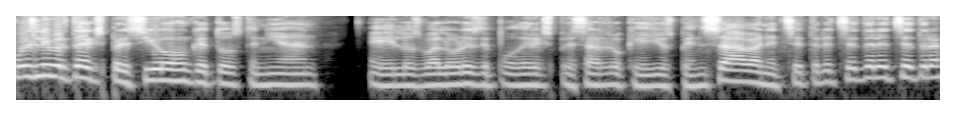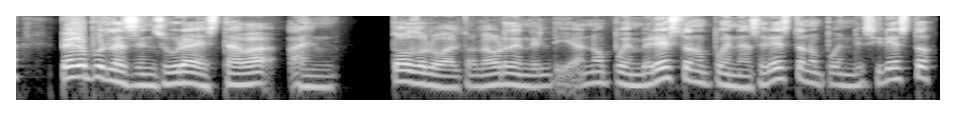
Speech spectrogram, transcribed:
pues libertad de expresión, que todos tenían eh, los valores de poder expresar lo que ellos pensaban, etcétera, etcétera, etcétera, pero pues la censura estaba en todo lo alto, a la orden del día. No pueden ver esto, no pueden hacer esto, no pueden decir esto,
